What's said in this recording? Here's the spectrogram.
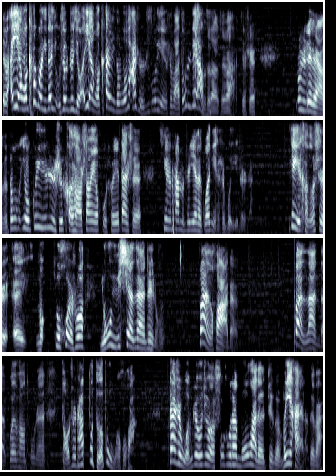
对吧？哎呀，我看过你的永生之酒，哎呀，我看你的魔法使之书令，是吧？都是这样子的，对吧？就是都是这个样子，都又归于日式客套商业互吹，但是其实他们之间的观点是不一致的。这也可能是呃某就或者说由于现在这种泛化的、泛滥的官方同人，导致它不得不模糊化。但是我们这时候就要说出它模糊化的这个危害了，对吧？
